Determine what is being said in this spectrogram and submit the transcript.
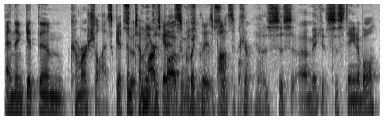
and then get them commercialized, get them to me just market as quickly as possible. com- Yeah. uh, make it sustainable.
